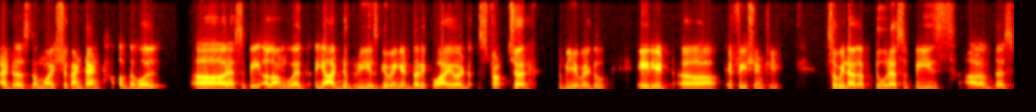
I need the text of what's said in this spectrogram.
address the moisture content of the whole uh, recipe along with yard debris giving it the required structure to be able to aerate uh, efficiently. So we developed two recipes out of this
